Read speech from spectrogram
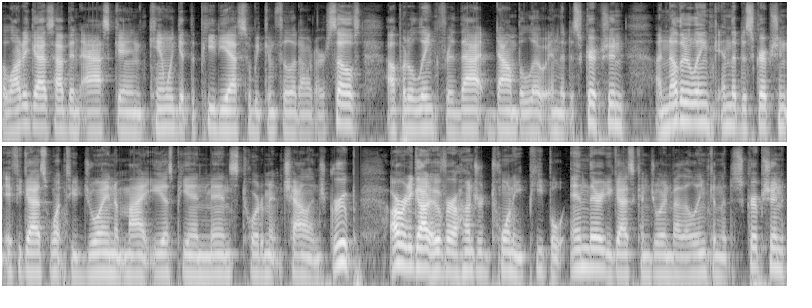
A lot of you guys have been asking, can we get the PDF so we can fill it out ourselves? I'll put a link for that down below in the description. Another link in the description if you guys want to join my ESPN Men's Tournament Challenge group. Already got over 120 people in there. You guys can join by the link in the description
